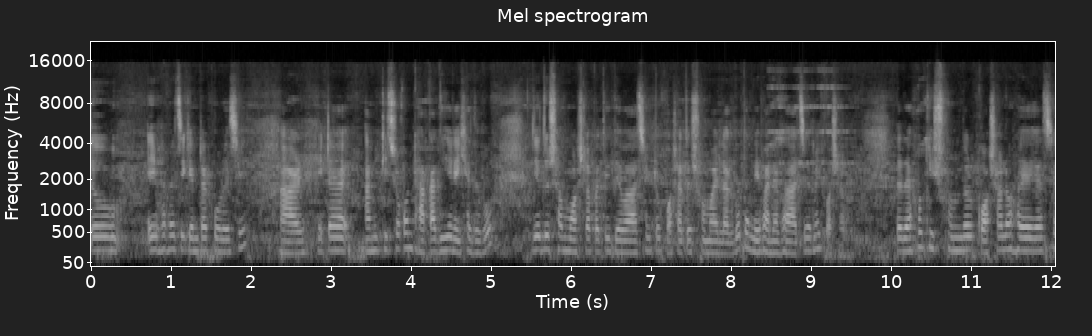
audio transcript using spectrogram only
তো এইভাবে চিকেনটা করেছি। আর এটা আমি কিছুক্ষণ ঢাকা দিয়ে রেখে দেবো। যেহেতু সব মশলাপাতি দেওয়া আছে, একটু কষাতে সময় লাগবে, তো নেভা নেভা আছে, আমি কষাবো। তো দেখো কি সুন্দর কষানো হয়ে গেছে।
